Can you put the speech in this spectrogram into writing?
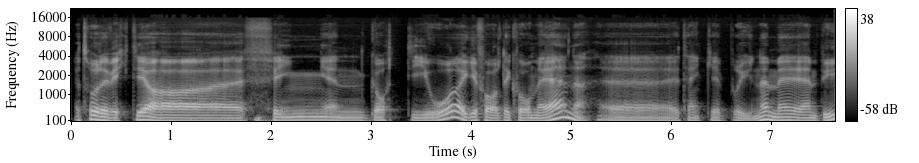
Jeg tror det er viktig å ha fingeren godt i jorda i forhold til hvor vi er. henne. jeg tenker Bryne vi er en by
